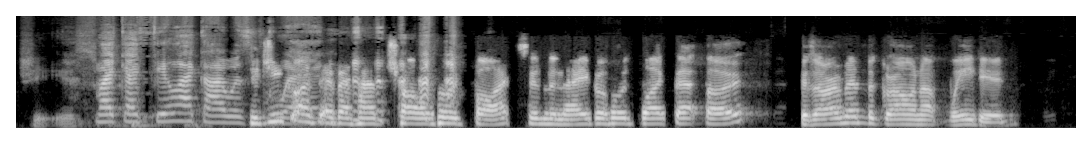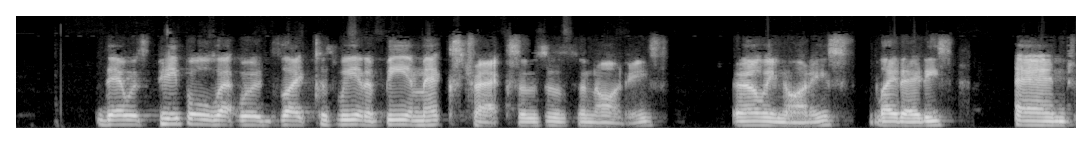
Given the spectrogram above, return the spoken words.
she is. like I feel like I was. Did you guys ever have childhood fights in the neighborhood like that though? Because I remember growing up, we did. There was people that would like because we had a BMX track, so this was the nineties, early nineties, late eighties, and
